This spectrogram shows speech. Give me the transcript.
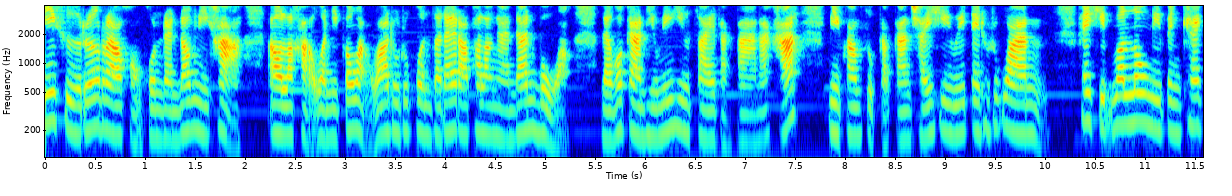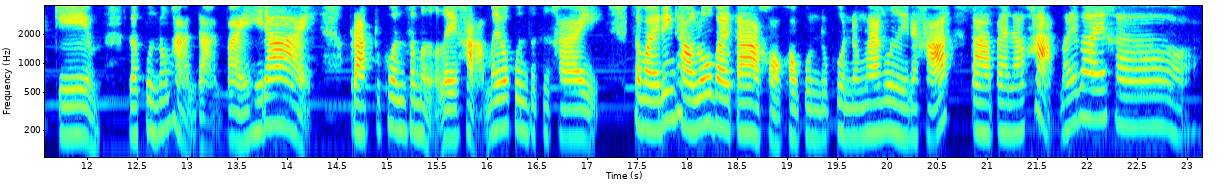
นี่คือเรื่องราวของคนแรนดอมนี้ค่ะ เอาละค่ะ วันนี้ก็หวังว่าทุกๆคนจะได้รับพลังงานด้านบวก แล้วก็การฮิลลิ่งฮิลใจจากตานะคะ มีความสุขกับการใช้ชีวิตในทุกๆวัน ให้คิดว่าโลกนี้เป็นแค่เกม แล้วคุณต้องผ่านด่านไปให้ได้ รักทุกคนเสมอเลยค่ะ ไม่ว่าคุณจะคือใคร สมัยริ่งทาวโลบายตาขอขอบคุณทุกคนมากๆเลยนะคะ ตาไปแล้วค่ะบ๊ายบายค่ะ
